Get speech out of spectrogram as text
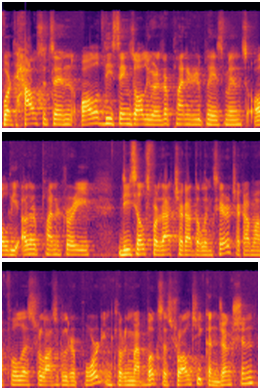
what house it's in, all of these things, all your other planetary placements, all the other planetary details for that, check out the links here. Check out my full astrological report, including my books, Astrology, Conjunction,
